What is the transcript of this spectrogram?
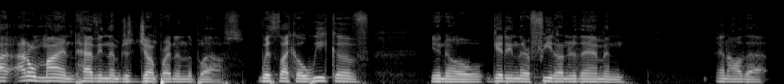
I, I don't mind having them just jump right in the playoffs with like a week of, you know, getting their feet under them and and all that.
